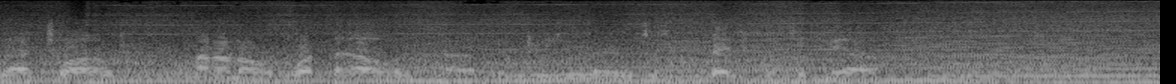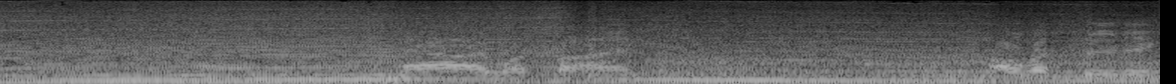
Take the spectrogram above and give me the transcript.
Was that, 12? I don't know what the hell was that. but literally just basically took me out. Now I was left suiting.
